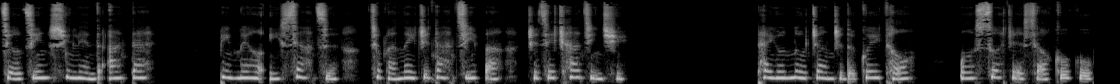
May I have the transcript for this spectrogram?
久经训练的阿呆，并没有一下子就把那只大鸡巴直接插进去，他用怒胀着的龟头摩挲着小姑姑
